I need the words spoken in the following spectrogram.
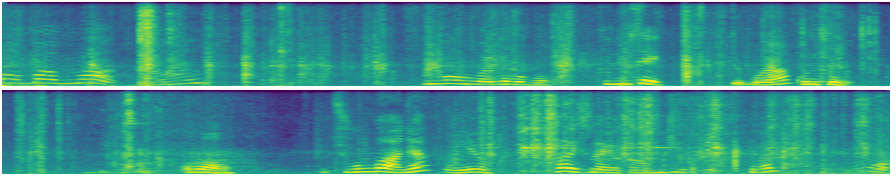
엄마 엄마 엄마 이거 봐봐 이거 봐봐 금색 이게 뭐야? 곤충 어머, 죽은 거 아니야? 아니야 살아있어 약간 움직였어 그래? 우와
